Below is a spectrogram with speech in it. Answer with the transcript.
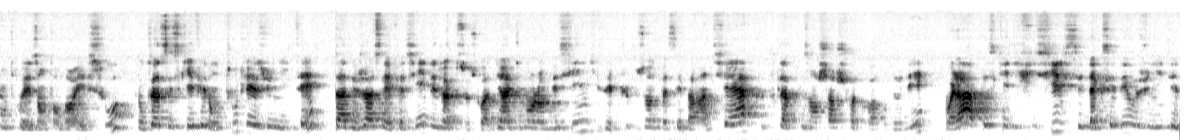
entre les entendants et les sourds. Donc ça, c'est ce qui est fait dans toutes les unités. Ça, déjà, ça facilite, déjà que ce soit directement langue des signes, qu'ils aient plus besoin de passer par un tiers, que toute la prise en charge soit coordonnée. Voilà, après, ce qui est difficile, c'est d'accéder aux unités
